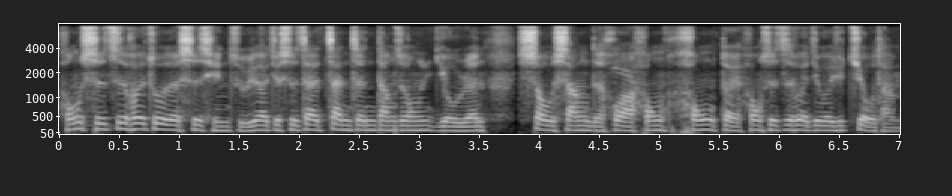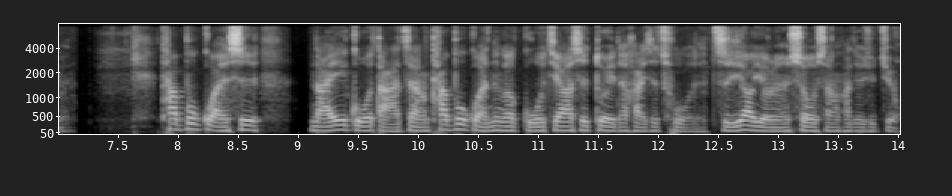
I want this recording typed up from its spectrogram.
红十字会做的事情，主要就是在战争当中有人受伤的话，红红对红十字会就会去救他们。他不管是哪一国打仗，他不管那个国家是对的还是错的，只要有人受伤，他就去救。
